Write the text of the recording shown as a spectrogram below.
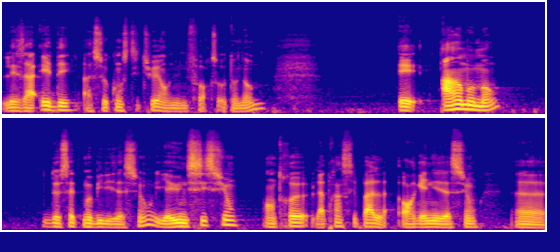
les a aidés à se constituer en une force autonome. Et à un moment de cette mobilisation, il y a eu une scission entre la principale organisation, euh,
